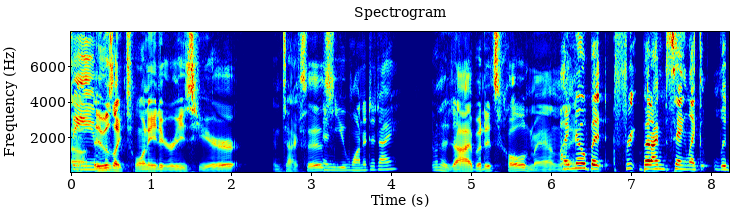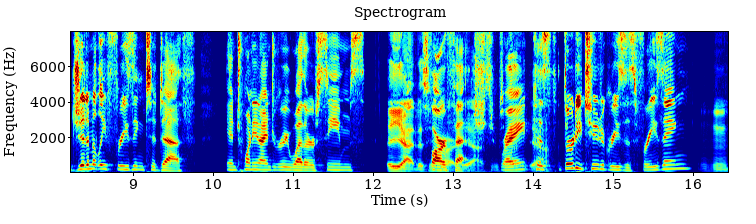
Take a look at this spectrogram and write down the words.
seem It was like 20 degrees here in Texas. and you wanted to die? I'm gonna die, but it's cold, man. I know, but free, but I'm saying like legitimately freezing to death in 29 degree weather seems Yeah, it far. Yeah, fetched, seems right? Because 32 degrees is freezing yeah. Mhm.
